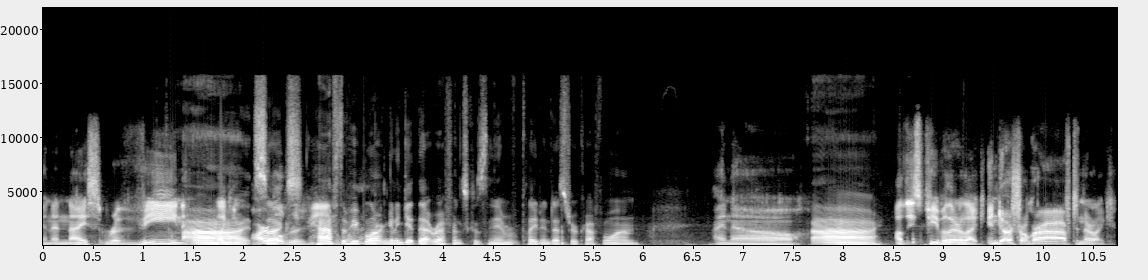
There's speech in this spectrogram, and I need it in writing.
in a nice ravine, Ah, like a it marble sucks. ravine. Half the What? people aren't gonna get that reference because they never played Industrial Craft One. I know. Ah, All these people that are like industrial craft, and they're like,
